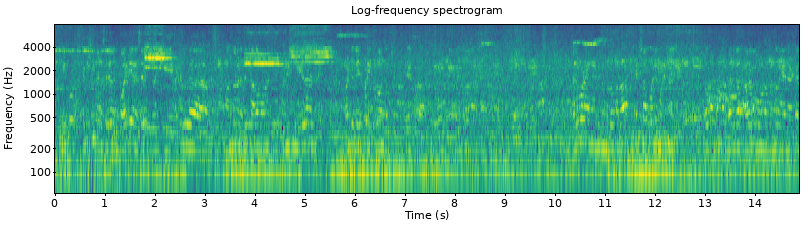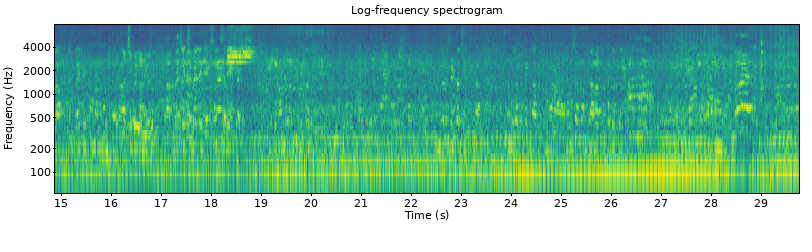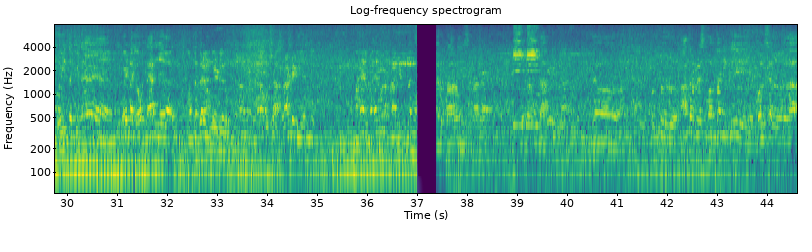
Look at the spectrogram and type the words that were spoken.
ఫినిషింగ్ అయినా సరే క్వాలిటీ అయినా సరే దానికి మెటల్ చాలా బాగుంటుంది. ఫినిషింగ్ ఏదైనా సరే. బండి రేట్ కూడా ఎక్కువ ఉంది రేట్ కూడా. అది కూడా. ఏంటంటే మేము లోపల ఎక్స్ట్రా సెట్ వచ్చింది రెండు సెట్ కాదు మన హోల్సేల్లో చాలా పోయి తప్పితే బయట ఎవరు తయారు చేయాలి మన దగ్గర ఉషా బ్రాండెడ్ ఇవన్నీ. మహల్ మహల్ కూడా బ్రాండెడ్ ప్రారంభిస్తున్నారు. గుంటూరు ఆంధ్రప్రదేశ్ మొత్తానికి హోల్సేల్గా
